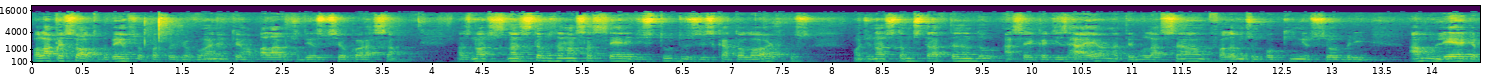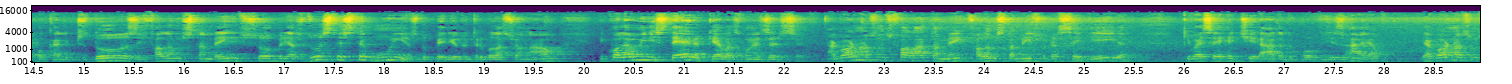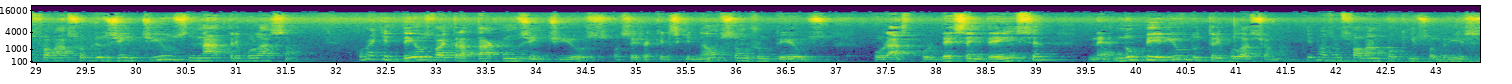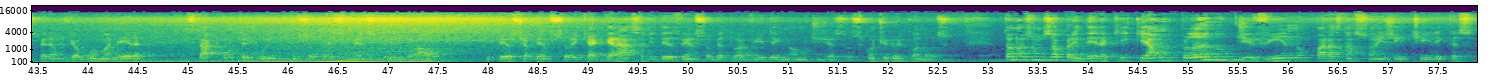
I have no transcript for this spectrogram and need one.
Olá pessoal, tudo bem? Eu sou o pastor Giovanni e tenho uma palavra de Deus para o seu coração. Nós, nós, nós estamos na nossa série de estudos escatológicos, onde nós estamos tratando acerca de Israel na tribulação, falamos um pouquinho sobre a mulher de Apocalipse 12, falamos também sobre as duas testemunhas do período tribulacional e qual é o ministério que elas vão exercer. Agora nós vamos falar também, falamos também sobre a cegueira que vai ser retirada do povo de Israel e agora nós vamos falar sobre os gentios na tribulação. Como é que Deus vai tratar com os gentios, ou seja, aqueles que não são judeus por, por descendência, né, no período tribulacional? E nós vamos falar um pouquinho sobre isso. Esperamos de alguma maneira estar contribuindo para o seu crescimento espiritual. Que Deus te abençoe, que a graça de Deus venha sobre a tua vida em nome de Jesus. Continue conosco. Então nós vamos aprender aqui que há um plano divino para as nações gentílicas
